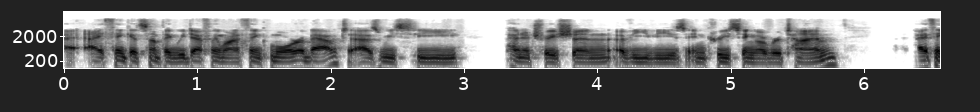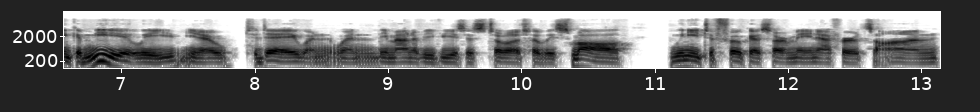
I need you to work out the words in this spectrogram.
I, I think it's something we definitely want to think more about as we see penetration of EVs increasing over time. I think immediately you know today when when the amount of EVs is still relatively small we need to focus our main efforts on,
